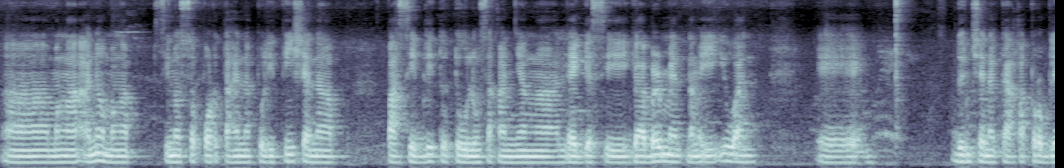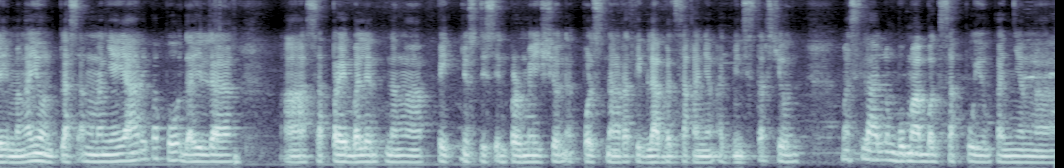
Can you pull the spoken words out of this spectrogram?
ah, mga ano, mga sinusuportahan na politician na possibly tutulong sa kanyang ah, legacy government na maiiwan eh doon siya nagkakaproblema ngayon. Plus ang nangyayari pa po dahil ah, ah, sa prevalent ng ah, fake news, disinformation at false narrative laban sa kanyang administrasyon, mas lalong bumabagsak po yung kanyang ah,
